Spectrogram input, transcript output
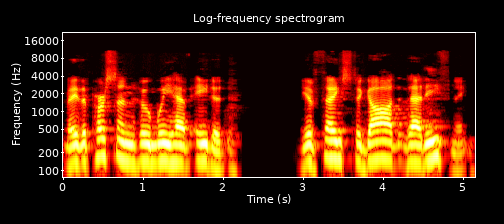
may the person whom we have aided give thanks to God that evening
